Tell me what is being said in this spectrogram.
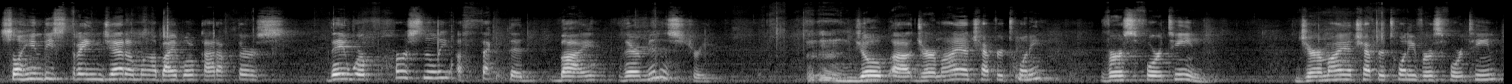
So hindi stranger ang mga Bible characters. They were personally affected by their ministry. Job, uh, Jeremiah chapter 20, verse 14. Jeremiah chapter 20, verse 14.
